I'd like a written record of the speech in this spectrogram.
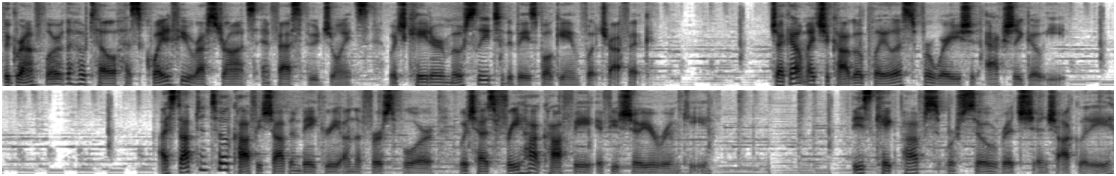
The ground floor of the hotel has quite a few restaurants and fast food joints, which cater mostly to the baseball game foot traffic. Check out my Chicago playlist for where you should actually go eat. I stopped into a coffee shop and bakery on the first floor, which has free hot coffee if you show your room key. These cake pops were so rich and chocolatey.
